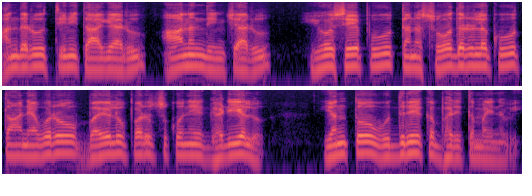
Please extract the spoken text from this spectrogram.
అందరూ తిని తాగారు ఆనందించారు. యోసేపు తన సోదరులకు తానెవరో బయలుపరుచుకునే ఘడియలు ఎంతో ఉద్రేకభరితమైనవి.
